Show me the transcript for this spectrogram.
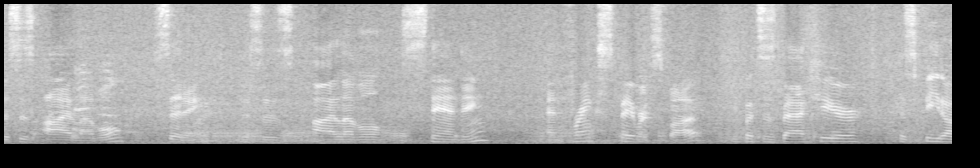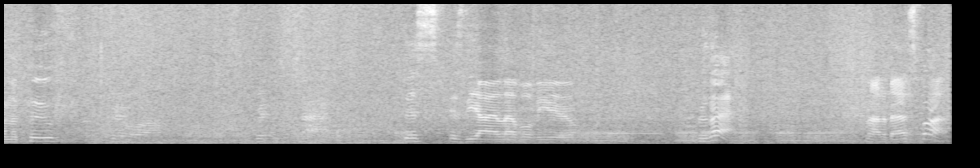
This is eye level sitting. This is eye level standing. And Frank's favorite spot. He puts his back here, his feet on the poof. This is the eye level view for that. Not a bad spot.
